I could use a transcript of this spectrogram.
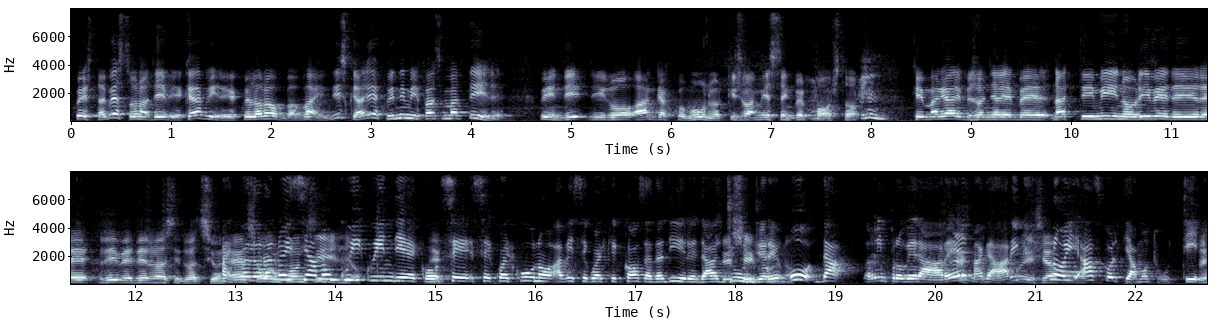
questa persona deve capire che quella roba va in discarica e quindi mi fa smaltire. Quindi dico anche al comune, a chi ce l'ha messa in quel posto, che magari bisognerebbe un attimino rivedere, rivedere la situazione. Ecco, allora noi siamo qui, quindi ecco, eh. se, se, qualcuno avesse qualche cosa da dire, da aggiungere sì, no. o da rimproverare, eh, magari, noi, siamo... noi, ascoltiamo tutti. Sì.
